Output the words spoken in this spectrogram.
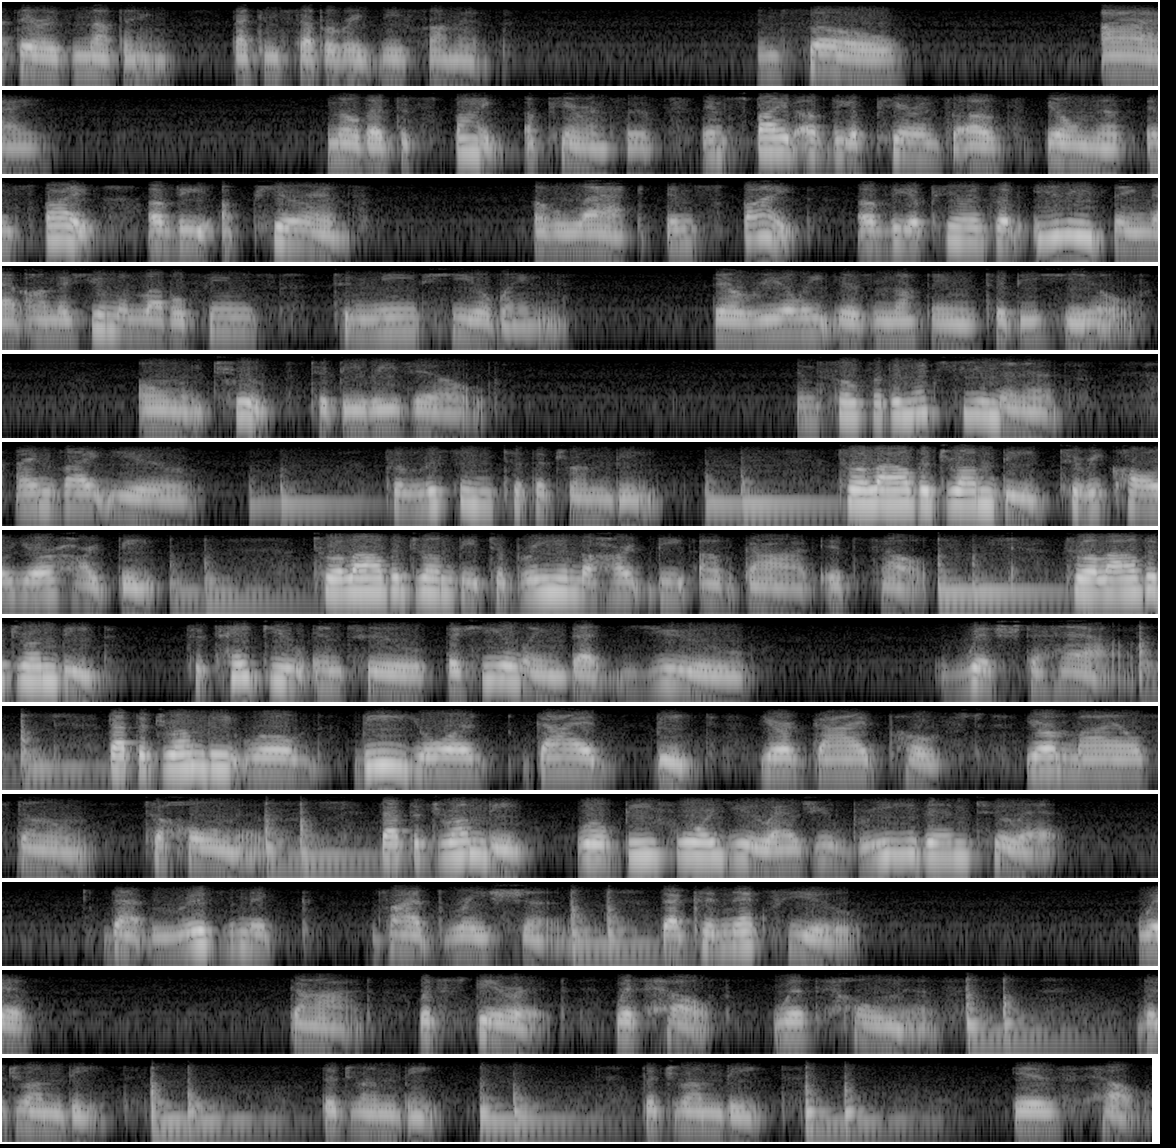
That there is nothing that can separate me from it. And so I know that despite appearances, in spite of the appearance of illness, in spite of the appearance of lack, in spite of the appearance of anything that on the human level seems to need healing, there really is nothing to be healed, only truth to be revealed. And so, for the next few minutes, I invite you to listen to the drum beat, to allow the drum beat to recall your heartbeat, to allow the drum beat to bring in the heartbeat of God itself, to allow the drum beat to take you into the healing that you wish to have. That the drum beat will be your guide beat, your guidepost, your milestone to wholeness. That the drum beat will be for you as you breathe into it that rhythmic vibration that connects you with God, with spirit, with health, with wholeness. The drum beat, the drum beat, the drum beat is health,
